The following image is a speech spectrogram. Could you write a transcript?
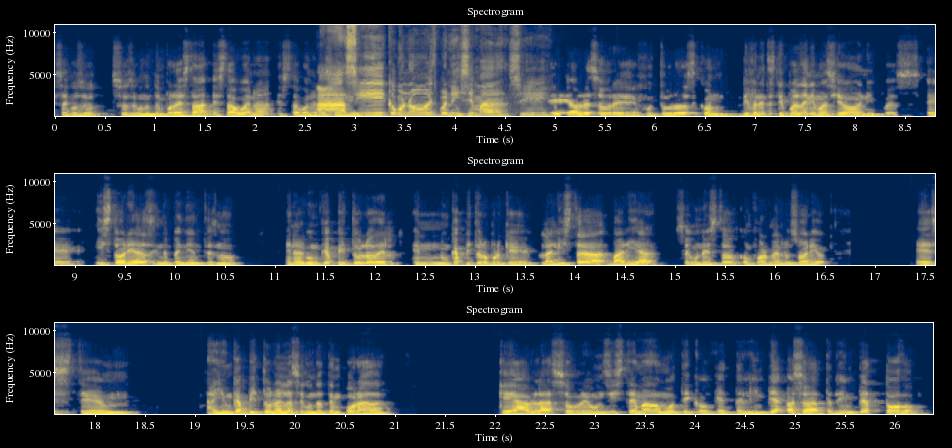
sacó su, segunda temporada, está, está buena, está buena. ah, sí, cómo no, es buenísima, sí. Sí, habla sobre futuros con diferentes tipos de animación y pues eh, historias independientes, ¿no? En algún capítulo, del, en un capítulo, porque la lista varía según esto, conforme al usuario, este, hay un capítulo en la segunda temporada que habla sobre un sistema domótico que te limpia, o sea, te limpia todo.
